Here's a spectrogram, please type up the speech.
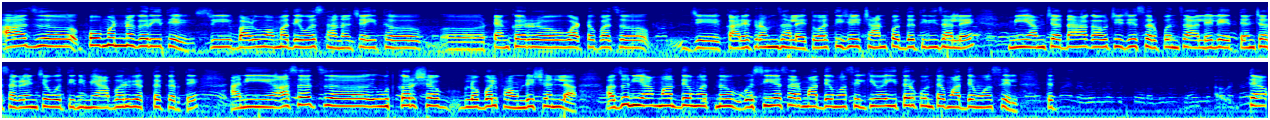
आज पोमननगर पोमन नगर येथे श्री बाळूमामा देवस्थानाच्या इथं टँकर वाटपाचं जे कार्यक्रम झाला आहे तो अतिशय छान पद्धतीने झाला आहे मी आमच्या दहा गावचे जे सरपंच आलेले आहेत त्यांच्या सगळ्यांच्या वतीने मी आभार व्यक्त करते. आणि असंच उत्कर्ष ग्लोबल फाउंडेशनला अजून या माध्यमातनं सी एस आर माध्यम असेल किंवा इतर कोणतं माध्यम असेल तर त्या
